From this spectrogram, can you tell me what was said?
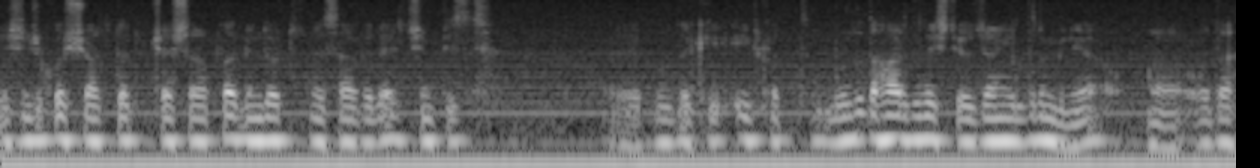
5. koşu şartlı 3 yaş taraflar 1400 mesafede Çin pist. Buradaki ilk at. Burada da Hardy'de işte Özcan Yıldırım biniyor. Ee, o da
